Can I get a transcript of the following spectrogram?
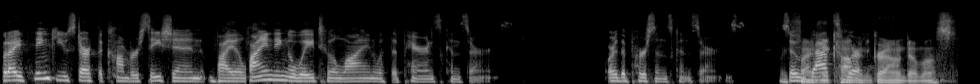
But I think you start the conversation by finding a way to align with the parent's concerns or the person's concerns. Like So that's a where- common ground almost.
